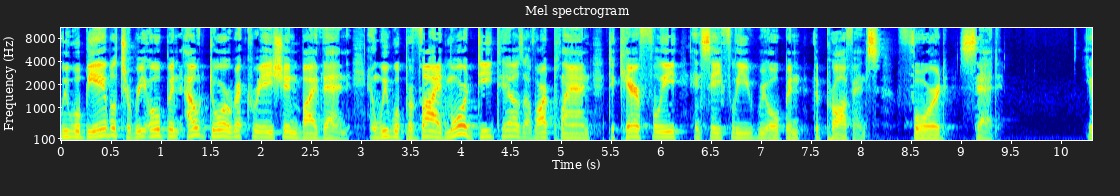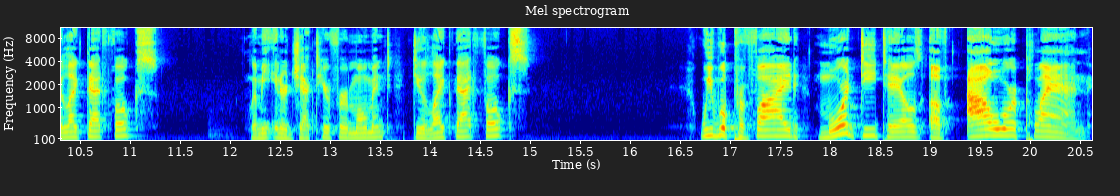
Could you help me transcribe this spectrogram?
we will be able to reopen outdoor recreation by then, and we will provide more details of our plan to carefully and safely reopen the province, Ford said. You like that, folks? Let me interject here for a moment. Do you like that, folks? We will provide more details of our plan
